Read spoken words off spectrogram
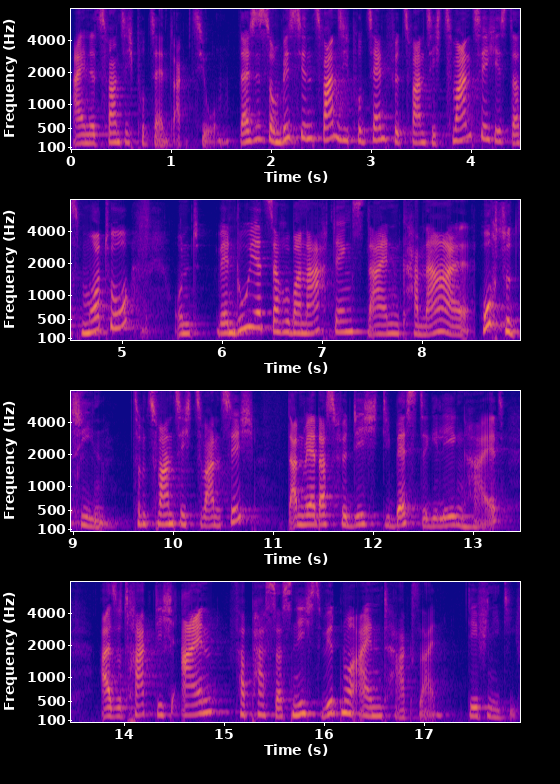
eine 20% Aktion. Das ist so ein bisschen 20% für 2020 ist das Motto. Und wenn du jetzt darüber nachdenkst, deinen Kanal hochzuziehen zum 2020, dann wäre das für dich die beste Gelegenheit. Also trag dich ein, verpasst das nicht. Wird nur einen Tag sein. Definitiv.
